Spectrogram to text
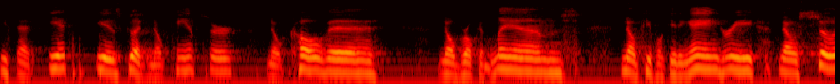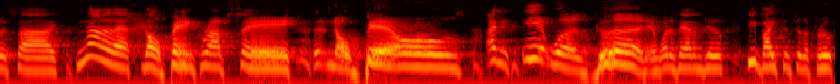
he said, It is good. No cancer, no COVID, no broken limbs, no people getting angry, no suicide, none of that, no bankruptcy, no bills. I mean, it was good. And what does Adam do? He bites into the fruit.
